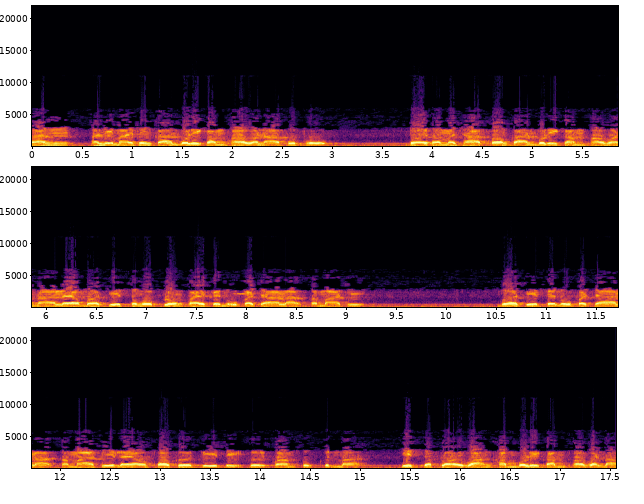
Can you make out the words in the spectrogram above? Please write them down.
การอันนี้หมายถึงการบริกรรมภาวนาพุทโธ โดยธรรมชาติของการบริกรรมภาวนาแล้วเมื่อจิตสงบลงไปเป็นอุปจารสมาธิ เมื่อจิตเป็นอุปจารสมาธิแล้วพอเกิดปีติเกิดความสุขขึ้นมา จิตจะปล่อยวางคำบริกรรมภาวนา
